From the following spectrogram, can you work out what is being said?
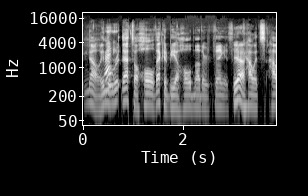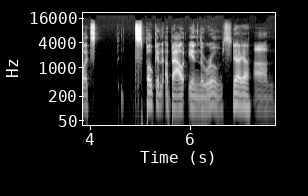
No, in Right. the, that's a whole. That could be a whole nother thing. It's like Yeah. how it's how it's spoken about in the rooms. Yeah, yeah, Um,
